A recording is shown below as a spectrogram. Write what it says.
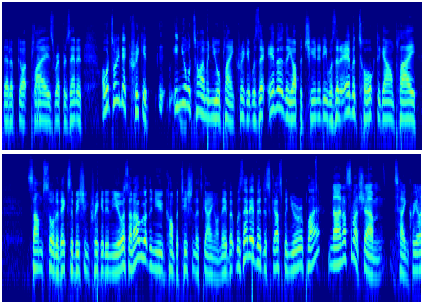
that have got players represented. I want to talk about cricket. In your time when you were playing cricket, was there ever the opportunity? Was there ever talk to go and play some sort of exhibition cricket in the US? I know we've got the new competition that's going on there, but was that ever discussed when you were a player? No, not so much um, taking cricket. I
